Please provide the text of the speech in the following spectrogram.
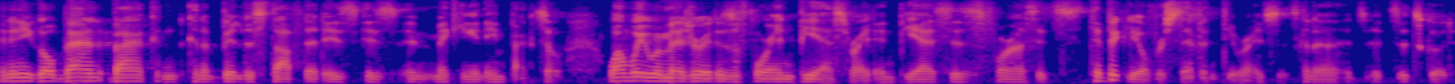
And then you go back back and kind of build the stuff that is is making an impact. So one way we measure it is for NPS, right? NPS is for us it's typically over 70, right? So it's gonna it's it's, it's good.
